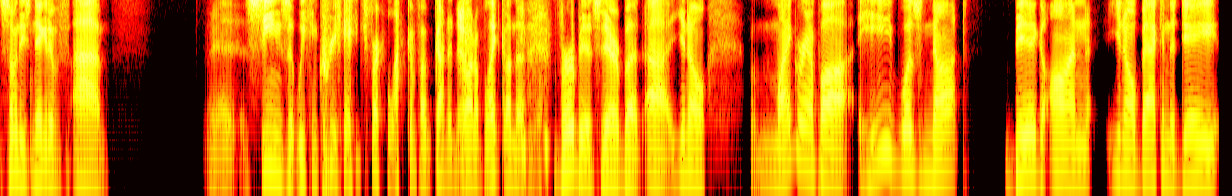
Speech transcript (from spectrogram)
some of these negative uh, uh, scenes that we can create. For lack of, I'm kind of Yeah. drawing a blank on the verbiage there, but uh, you know, my grandpa he was not big on you know back in the day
